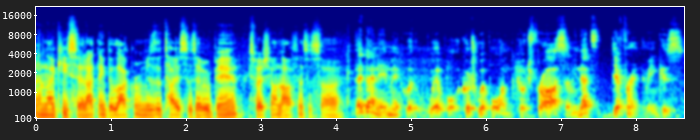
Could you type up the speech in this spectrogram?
and like he said, I think the locker room is the tightest it's ever been, especially on the offensive side. That dynamic with Whipple, Coach Whipple and Coach Frost, I mean, that's different. I mean, because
